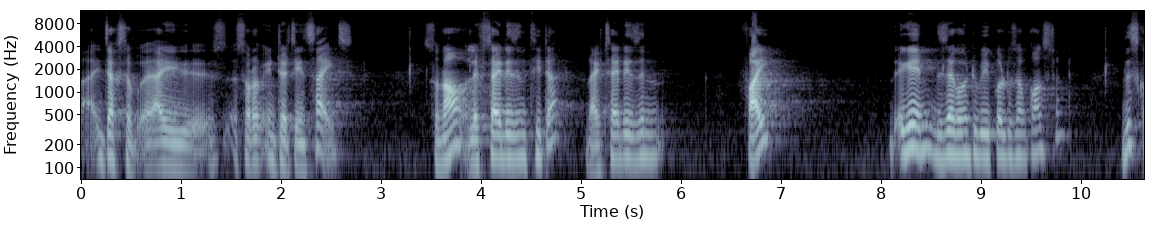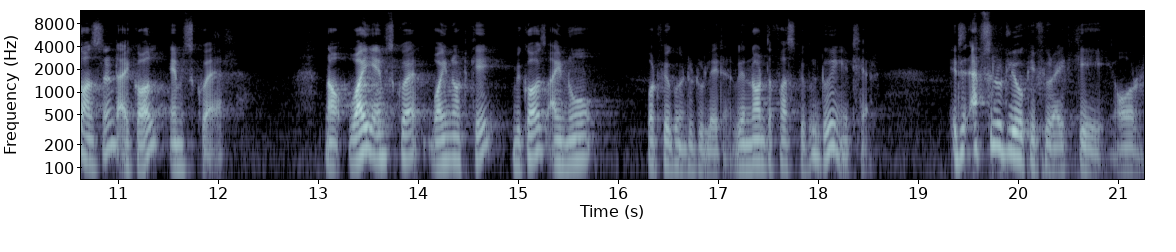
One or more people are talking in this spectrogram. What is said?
I juxtapose I sort of interchange sides. So now left side is in theta, right side is in phi again these are going to be equal to some constant this constant I call m square. Now why m square why not k because I know what we are going to do later we are not the first people doing it here. It is absolutely ok if you write k or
